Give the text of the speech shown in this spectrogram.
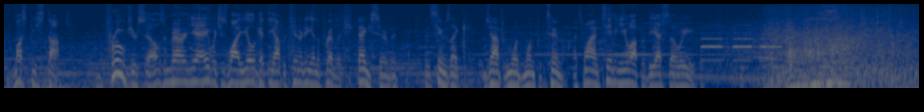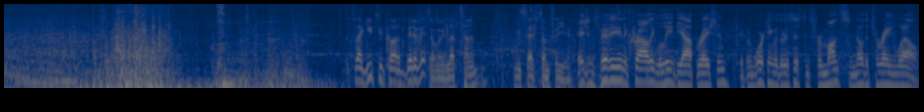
It must be stopped. You proved yourselves in Marigny, which is why you'll get the opportunity and the privilege. Thank you, sir, but it seems like a job for more than one platoon. That's why I'm teaming you up with the SOE. Looks like you two caught a bit of it. Don't worry, Lieutenant. We saved some for you. Agents Vivian and Crowley will lead the operation. They've been working with the Resistance for months and know the terrain well.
